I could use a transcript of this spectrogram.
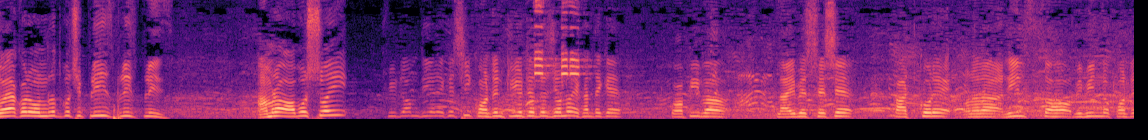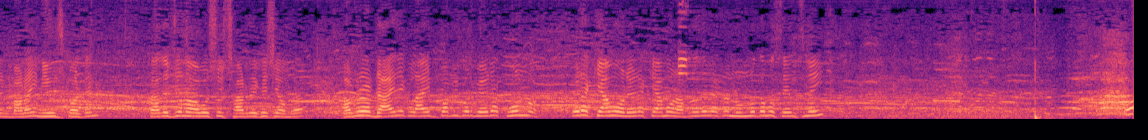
দয়া করে অনুরোধ করছি প্লিজ প্লিজ প্লিজ আমরা অবশ্যই ফ্রিডম দিয়ে রেখেছি কন্টেন্ট ক্রিয়েটরদের জন্য। এখান থেকে কপি বা লাইভের শেষে কাট করে ওনারা রিলস সহ বিভিন্ন কন্টেন্ট বানায় নিউজ কন্টেন্ট তাদের জন্য অবশ্যই ছাড় রেখেছি আমরা। আপনারা ডাইরেক্ট লাইভ কপি করবে, এটা কোন, এটা কেমন এটা কেমন? আপনাদের একটা ন্যূনতম সেন্স নেই? ও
